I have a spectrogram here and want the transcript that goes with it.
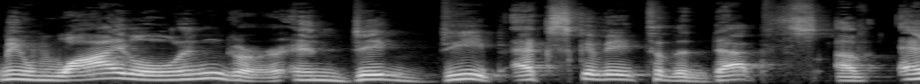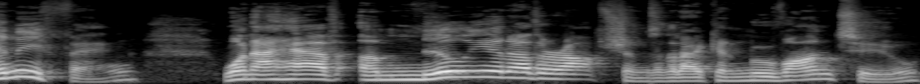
I mean, why linger and dig deep, excavate to the depths of anything when I have a million other options that I can move on to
